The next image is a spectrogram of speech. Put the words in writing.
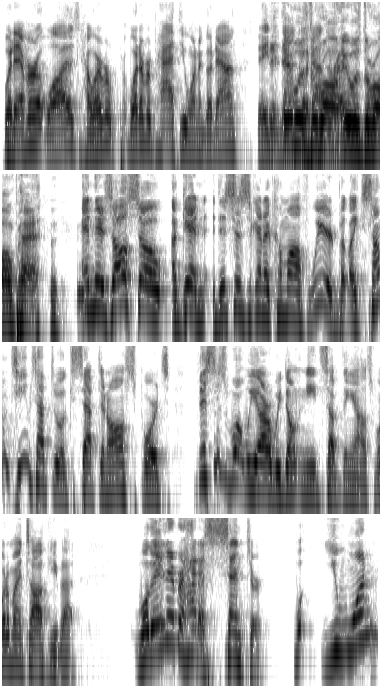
Whatever it was, however, whatever path you want to go down, they did It not was the wrong. right It was the wrong path. And there's also, again, this is going to come off weird, but like some teams have to accept in all sports, this is what we are. We don't need something else. What am I talking about? Well, they never had a center. Well, you won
